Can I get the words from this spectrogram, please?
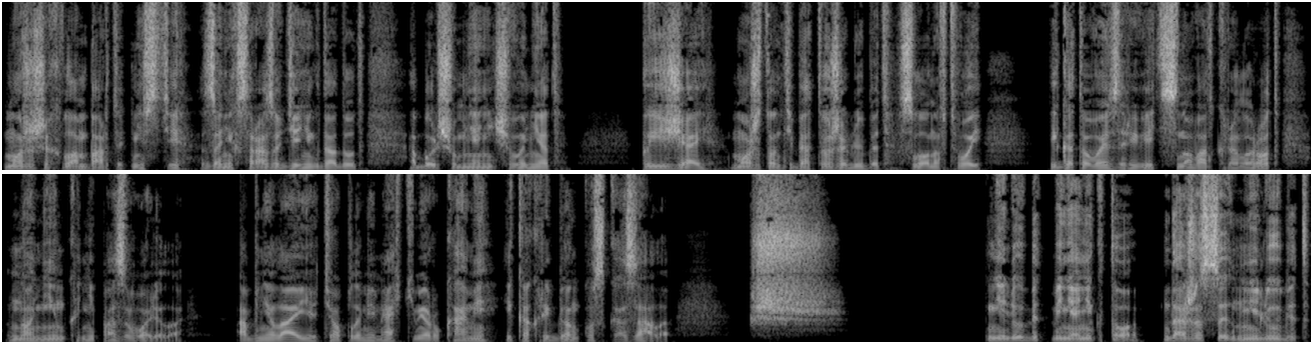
Можешь их в ломбард отнести, за них сразу денег дадут, а больше у меня ничего нет. Поезжай, может, он тебя тоже любит, Слонов твой». И, готовая зареветь, снова открыла рот, но Нинка не позволила. Обняла ее теплыми мягкими руками и, как ребенку, сказала «Шш». «Не любит меня никто, даже сын не любит»,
